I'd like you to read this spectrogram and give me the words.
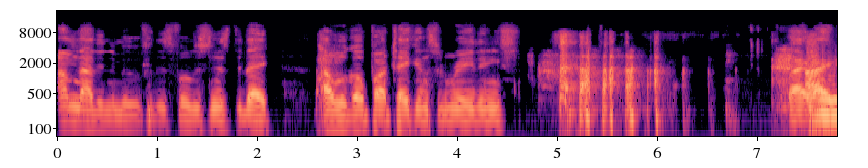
I'm not in the mood for this foolishness today. I will go partake in some readings. like right, all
